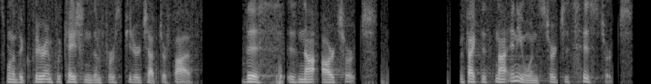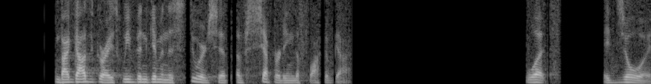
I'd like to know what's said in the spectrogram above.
It's one of the clear implications in 1 Peter chapter 5. This is not our church. In fact, it's not anyone's church, it's his church. And by God's grace, we've been given the stewardship of shepherding the flock of God. What a joy,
